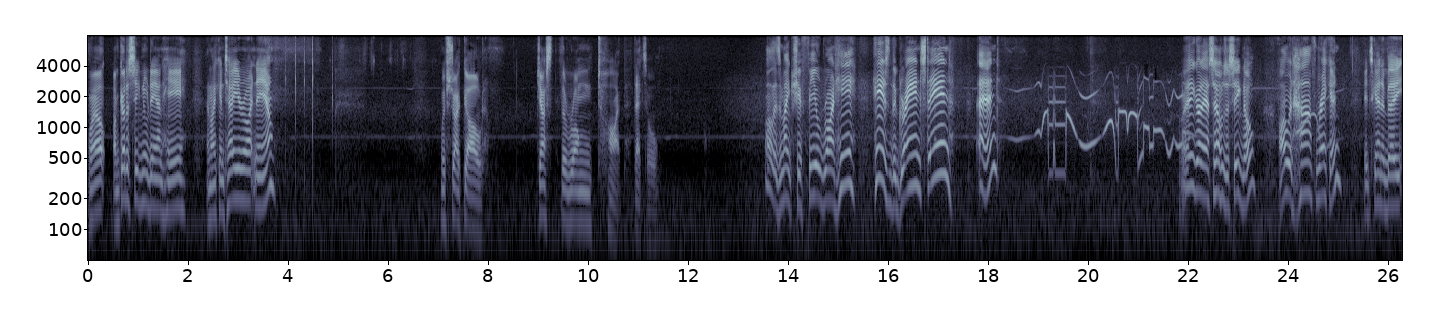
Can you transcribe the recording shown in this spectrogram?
Well, I've got a signal down here and I can tell you right now, we've struck gold. Just the wrong type, that's all. Well, there's a makeshift field right here. Here's the grandstand and we got ourselves a signal. I would half reckon it's going to be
